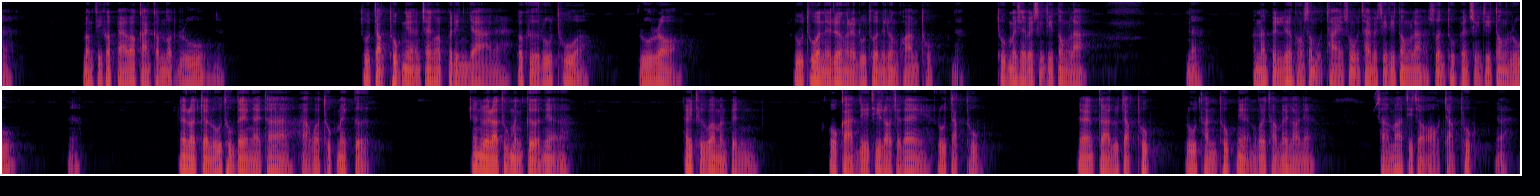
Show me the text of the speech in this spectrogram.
นะบางทีก็แปลว่าการกำหนดรู้นะรู้จักทุกเนี่ยใช้คำว่าปริญญานะก็คือรู้ทั่ว รู้รอบรู้ทั่วในเรื่องอะไร รู้ทั่วในเรื่องความทุกข์นะทุกข์ไม่ใช่เป็นสิ่งที่ต้องละนะอันนั้นเป็นเรื่องของสมุทยัยสมุทัยเป็นสิ่งที่ต้องละ ส่วนทุกข์เป็นสิ่งที่ต้องรู้นะ แล้วเราจะรู้ทุกได้ยังไงถ้าหากว่าทุกไม่เกิดฉะนั้นเวลาทุกมันเกิดเนี่ย ให้ถือว่ามันเป็นโอกาสดีที่เราจะได้รู้จักทุกและการรู้จักทุกรู้ทันทุกเนี่ยมันก็จะทำให้เราเนี่ยสามารถที่จะออกจากทุก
